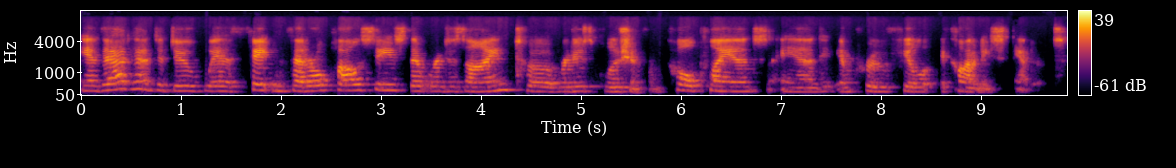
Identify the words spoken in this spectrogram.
And that had to do with state and federal policies that were designed to reduce pollution from coal plants and improve fuel economy standards.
